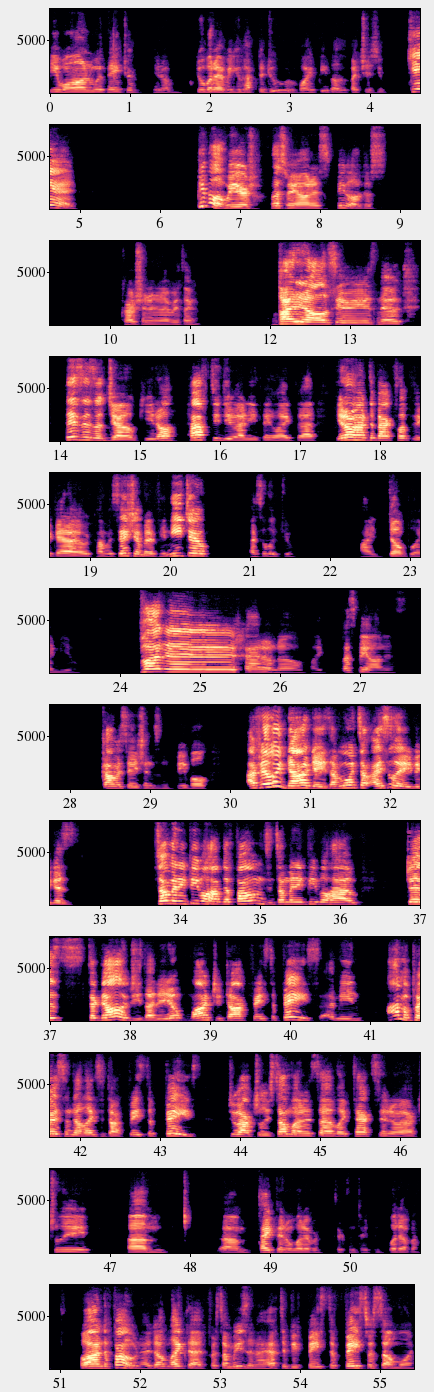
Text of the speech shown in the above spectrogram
Be one with nature. You know, do whatever you have to do. Avoid people as much as you can. People are weird. Let's be honest. People are just crushing and everything. But in all seriousness, this is a joke. You don't have to do anything like that. You don't have to backflip to get out of a conversation, but if you need to, I salute you. I don't blame you. But uh, I don't know. Like, let's be honest. Conversations and people. I feel like nowadays everyone's so isolated because so many people have their phones and so many people have just technology that they don't want to talk face to face. I mean, I'm a person that likes to talk face to face to actually someone instead of like texting or actually um, um, typing or whatever, texting, typing, whatever. Or on the phone. I don't like that for some reason. I have to be face to face with someone.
